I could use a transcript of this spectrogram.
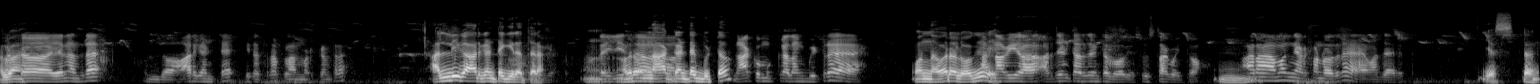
ಅಲ್ವಾ? ಏನಂದ್ರೆ ಒಂದು ಆರು ಗಂಟೆ ಇರೋ ಥರ ಪ್ಲಾನ್ ಮಾಡ್ಕೊಂಡ್ರೆ ಅಲ್ಲಿಗೆ ಆರು ಗಂಟೆಗೆ ಇರೋ ಥರ. ಅವ್ರ ನಾಲ್ಕು ಗಂಟೆಗೆ ಬಿಟ್ಟು ನಾಲ್ಕು ಮುಕ್ಕಾಲ್ ಹಂಗೆ ಬಿಟ್ರೆ ಒನ್ ಅಲ್ಲಿ ಹೋಗಿ ನಾವೀಗ ಅರ್ಜೆಂಟ್ ಅರ್ಜೆಂಟ್ ಅಲ್ಲಿ ಹೋಗಿ ಸುಸ್ತಾಗೋಯ್ತು ಆರಾಮಾಗಿ ನಡ್ಕೊಂಡು ಹೋದ್ರೆ ಮಜಾ ಇರುತ್ತೆ. ಎಸ್ ಡನ್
